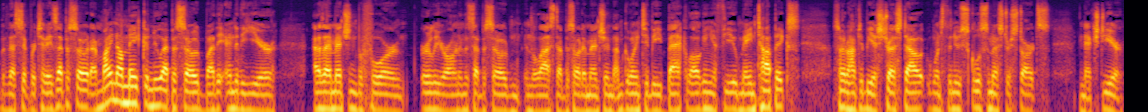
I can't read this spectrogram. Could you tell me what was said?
But that's it for today's episode. I might not make a new episode by the end of the year. As I mentioned before, earlier on in this episode, in the last episode I mentioned, I'm going to be backlogging a few main topics so I don't have to be as stressed out once the new school semester starts next year.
